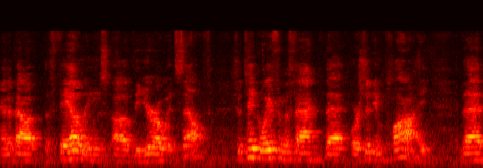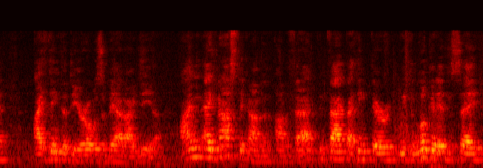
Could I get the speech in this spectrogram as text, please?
and about the failings of the euro itself should take away from the fact that, or should imply, that I think that the euro was a bad idea. I'm agnostic on the, on the fact. In fact, I think there, we can look at it and say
